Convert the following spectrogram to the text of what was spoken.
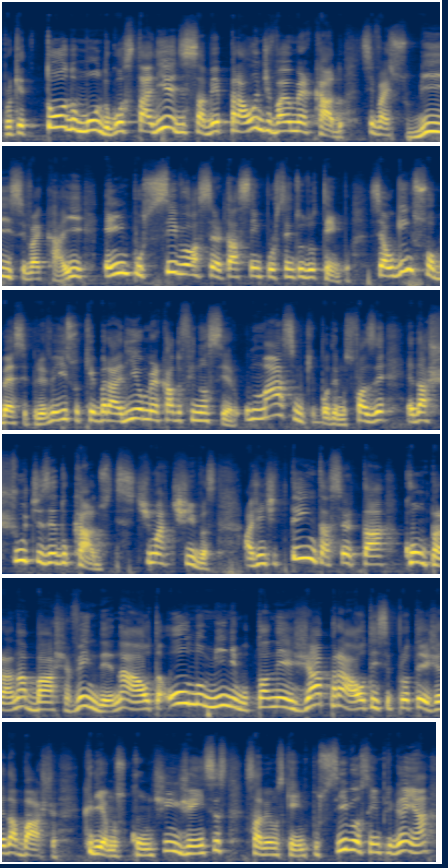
porque todo mundo gostaria de saber para onde vai o mercado, se vai subir, se vai cair, é impossível acertar 100% do tempo. Se alguém soubesse prever isso, quebraria o mercado financeiro. O máximo que podemos fazer é dar chutes educados, estimativas. A gente tenta acertar, comprar na baixa, vender na alta ou no mínimo mínimo, planejar para alta e se proteger da baixa. Criamos contingências, sabemos que é impossível sempre ganhar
